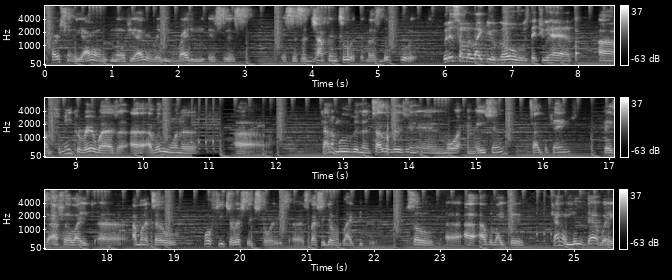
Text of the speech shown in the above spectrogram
personally, I don't know if you're ever really ready. It's just it's just a jump into it. Let's do it. What is some of like your goals that you have? Um, for me, career wise, I, I really want to uh, kind of move into television and more animation type of things because I feel like uh, I want to tell more futuristic stories, uh, especially dealing with black people. So uh, I, I would like to kind of move that way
